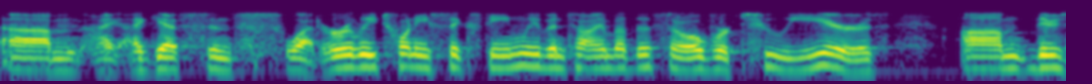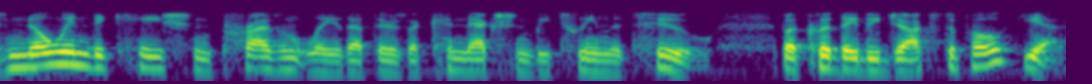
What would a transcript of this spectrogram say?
um, I, I guess since what, early 2016 we've been talking about this, so over two years, um, there's no indication presently that there's a connection between the two. But could they be juxtaposed? Yes.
